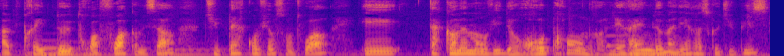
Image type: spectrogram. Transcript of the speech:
après deux, trois fois comme ça, tu perds confiance en toi et tu as quand même envie de reprendre les rênes de manière à ce que tu puisses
